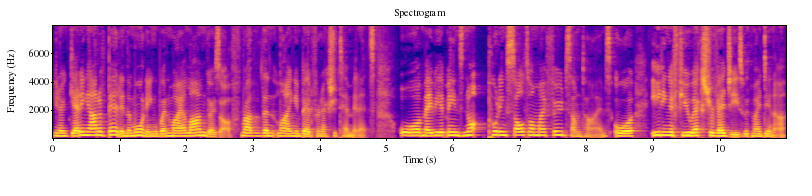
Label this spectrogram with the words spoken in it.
you know, getting out of bed in the morning when my alarm goes off rather than lying in bed for an extra 10 minutes. Or maybe it means not putting salt on my food sometimes, or eating a few extra veggies with my dinner.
